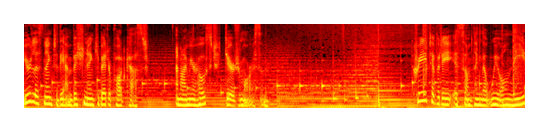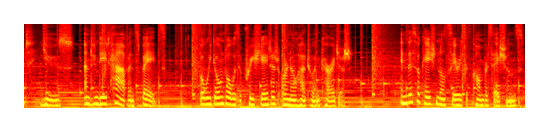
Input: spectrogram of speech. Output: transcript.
You're listening to the Ambition Incubator podcast, and I'm your host, Deirdre Morrison. Creativity is something that we all need, use, and indeed have in spades, but we don't always appreciate it or know how to encourage it. In this occasional series of conversations,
